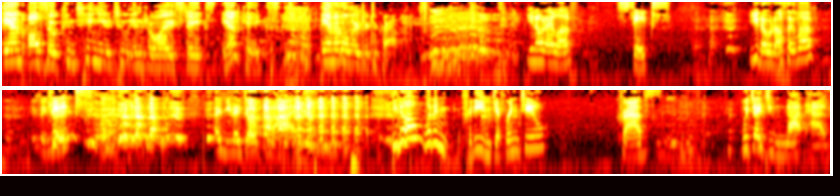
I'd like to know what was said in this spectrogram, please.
and also continue to enjoy steaks and cakes. And I'm allergic to crab. You know what I love? Steaks. You know what else I love? Cakes. I mean, I don't not. You know what I'm pretty indifferent to? Crabs. Which I do not have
